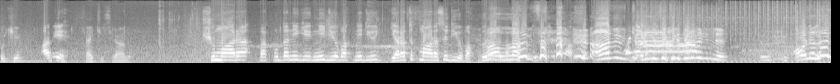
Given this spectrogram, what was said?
Bu kim? abi Sen kimsin abi? şu mağara bak burada ne ne diyor bak ne diyor yaratık mağarası diyor bak görüyor musun? Bak. Allah'ım sen. Abi önümüzdekini görmedin mi? O ne lan?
